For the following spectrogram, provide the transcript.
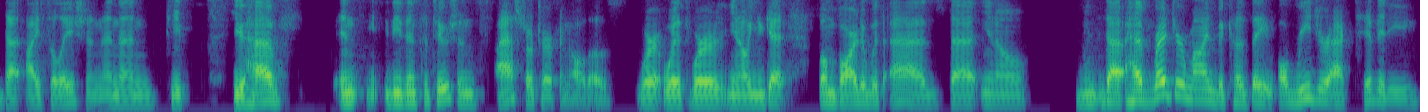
that isolation. And then people you have in these institutions astroturfing all those where with where you know you get bombarded with ads that you know that have read your mind because they read your activity.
